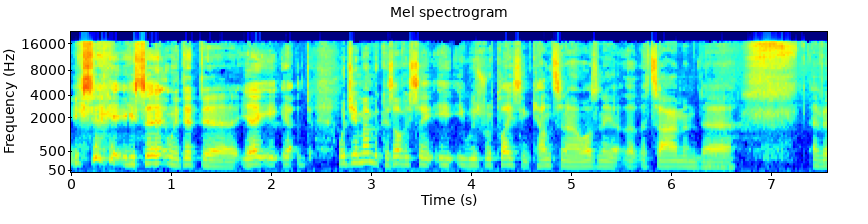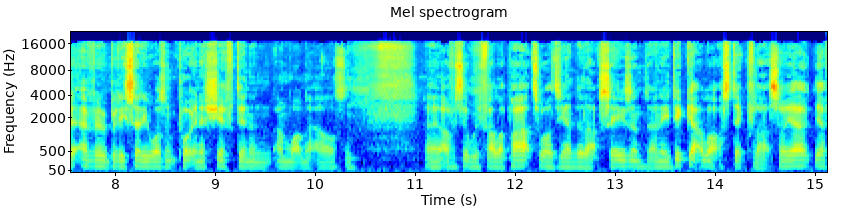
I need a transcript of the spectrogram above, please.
he he certainly did. Uh, yeah, he, uh, would you remember? Because obviously he, he was replacing Cantona, wasn't he, at, at the time? And uh, every, everybody said he wasn't putting a shift in and, and whatnot else. And uh, obviously we fell apart towards the end of that season, and he did get a lot of stick for that. So yeah, yeah.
